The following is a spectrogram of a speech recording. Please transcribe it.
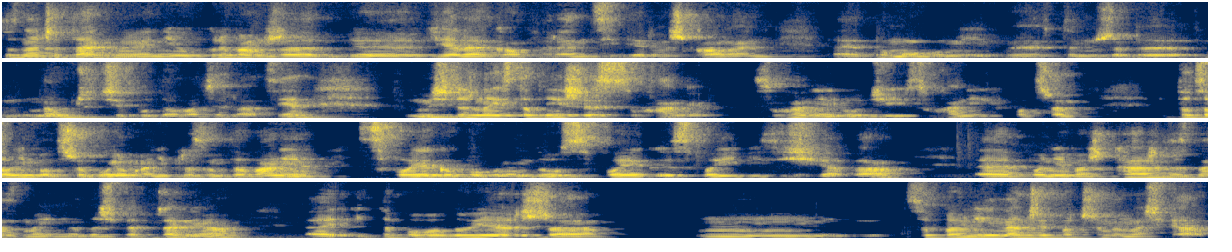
To znaczy tak, no ja nie ukrywam, że e, wiele konferencji, wiele szkoleń e, pomogło mi w tym, żeby nauczyć się budować relacje. Myślę, że najistotniejsze jest słuchanie. Słuchanie ludzi, słuchanie ich potrzeb, to co oni potrzebują, a nie prezentowanie swojego poglądu, swojej, swojej wizji świata, e, ponieważ każdy z nas ma inne doświadczenia i to powoduje, że mm, zupełnie inaczej patrzymy na świat.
